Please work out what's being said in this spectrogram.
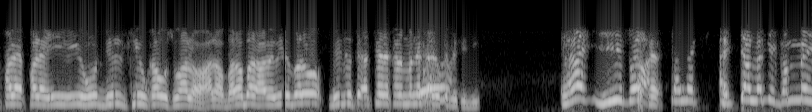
પડે પડે ઈ ઈ હું દિલથી હું કહું છું હાલો હાલો બરોબર? હવે બીજું બરોબર બીજું અત્યારે મને કહ્યું કરી દીધી હે ઈ તો અત્યારે- લગી ગમે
